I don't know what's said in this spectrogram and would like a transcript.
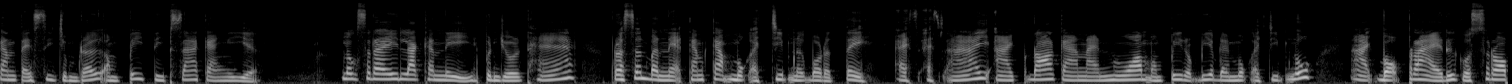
កាន់តែស៊ីជម្រៅអំពីទីផ្សារការងារលោកស្រី Lakani ពន្យល់ថាប្រសិនបើអ្នកកាន់កាប់មុខអាជីពនៅបរទេស SSI អាចផ្ដល់ការណែនាំអំពីរបៀបដែលមុខអាជីពនោះអាចបកប្រែឬក៏ស្រប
